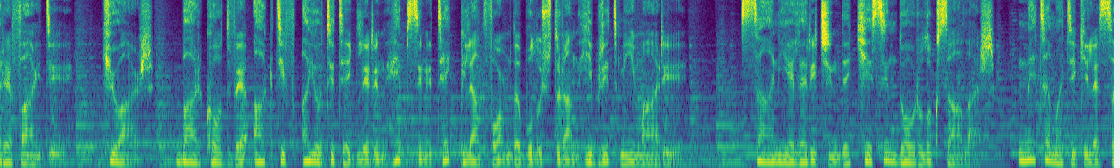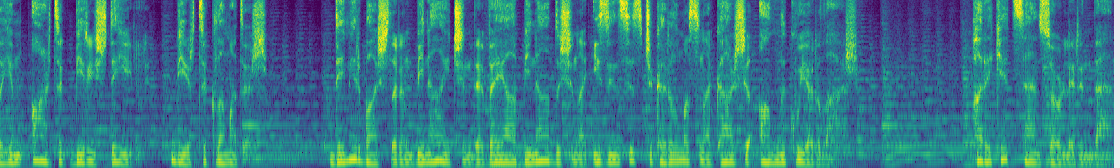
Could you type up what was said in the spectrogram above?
RFID, QR, barkod ve aktif IoT taglerin hepsini tek platformda buluşturan hibrit mimari, saniyeler içinde kesin doğruluk sağlar. Metamatik ile sayım artık bir iş değil, bir tıklamadır. Demirbaşların bina içinde veya bina dışına izinsiz çıkarılmasına karşı anlık uyarılar. Hareket sensörlerinden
